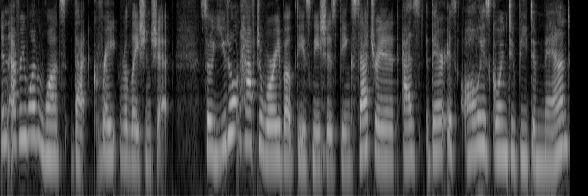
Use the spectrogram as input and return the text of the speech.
and everyone wants that great relationship. So you don't have to worry about these niches being saturated as there is always going to be demand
